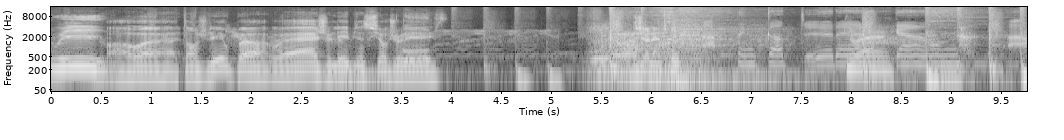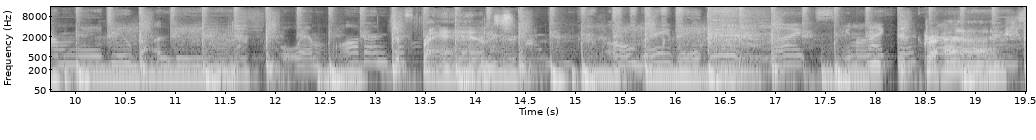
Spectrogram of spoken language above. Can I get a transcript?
Oui. Ah ouais, attends, je l'ai ou pas? Ouais, je l'ai, bien sûr que je l'ai. Déjà l'intro. Ouais. The Friends. Crash.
